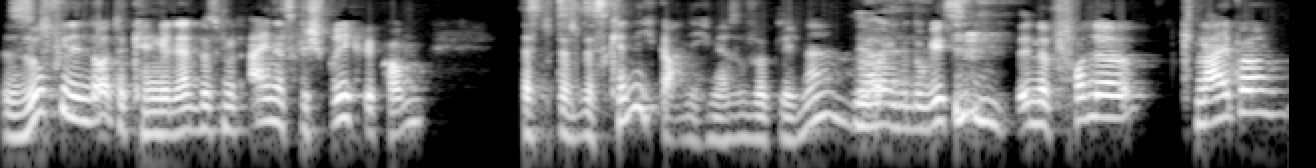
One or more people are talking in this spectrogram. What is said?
so viele Leute kennengelernt, bist mit einem ins Gespräch gekommen. Das, das, das kenne ich gar nicht mehr so wirklich. Ne? Ja. Du gehst in eine volle Kneipe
